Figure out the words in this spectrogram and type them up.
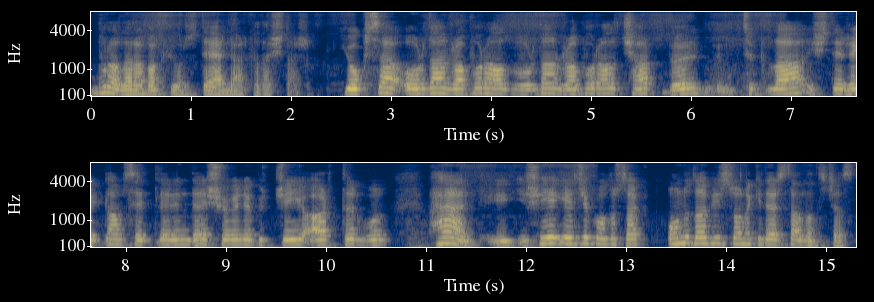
Buralara bakıyoruz değerli arkadaşlar. Yoksa oradan rapor al, buradan rapor al, çarp, böl, tıkla, işte reklam setlerinde şöyle bütçeyi arttır. Bu ha şeye gelecek olursak onu da bir sonraki derste anlatacağız.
